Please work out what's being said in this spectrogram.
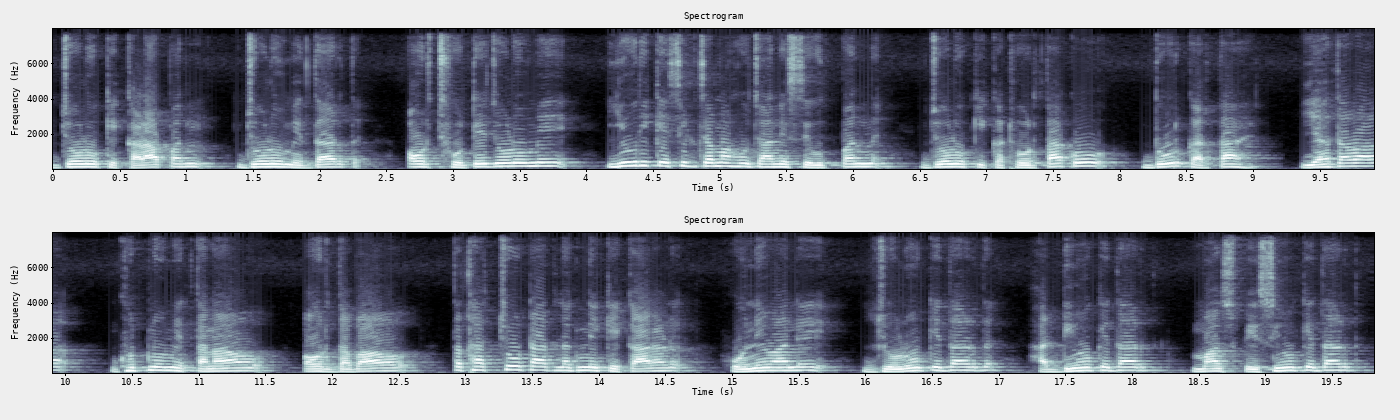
जोड़ों के कड़ापन, जोड़ों में दर्द और छोटे जोड़ों में यूरिक एसिड जमा हो जाने से उत्पन्न जोड़ों की कठोरता को दूर करता है। यह दवा घुटनों में तनाव और दबाव तथा चोट आदि लगने के कारण होने वाले जोड़ों के दर्द, हड्डियों के दर्द, मांसपेशियों के दर्द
